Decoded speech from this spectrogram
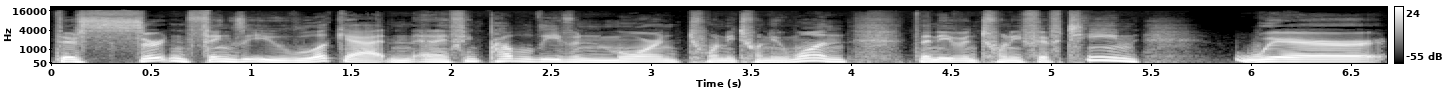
there's certain things that you look at and, and i think probably even more in 2021 than even 2015 where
